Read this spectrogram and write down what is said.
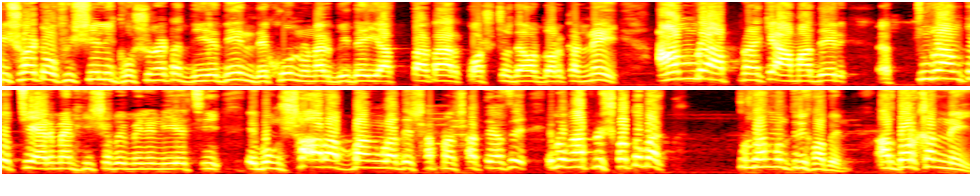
বিষয়টা অফিসিয়ালি ঘোষণাটা দিয়ে দিন। দেখুন, ওনার বিদেয়ী আত্মাটা আর কষ্ট দেওয়ার দরকার নেই। আমরা আপনাকে আমাদের চূড়ান্ত চেয়ারম্যান হিসেবে মেনে নিয়েছি এবং সারা বাংলাদেশ আপনার সাথে আছে এবং আপনি শতভাগ প্রধানমন্ত্রী হবেন, আর দরকার নেই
